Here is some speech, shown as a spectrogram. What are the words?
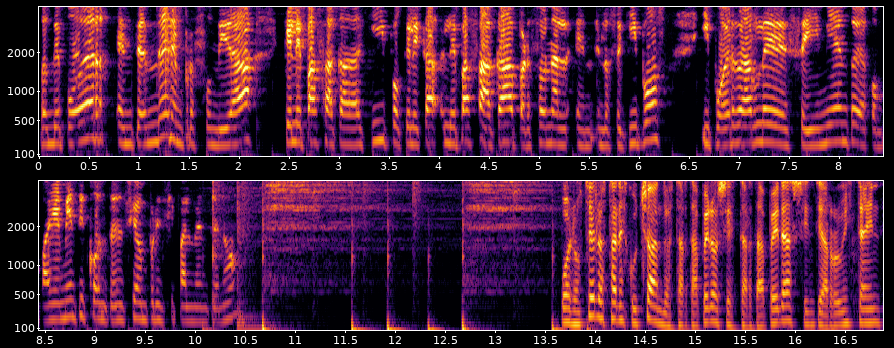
donde poder entender en profundidad qué le pasa a cada equipo, qué le, pasa a cada persona en, en, los equipos y poder darle seguimiento y acompañamiento y contención principalmente, ¿no? Bueno, ustedes lo están escuchando, startuperos y startuperas, Cintia Rubinstein,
